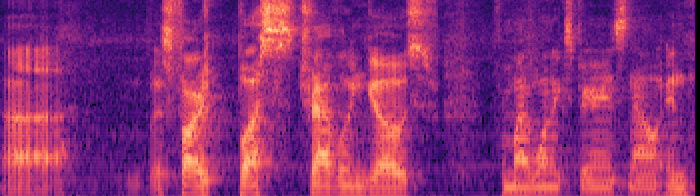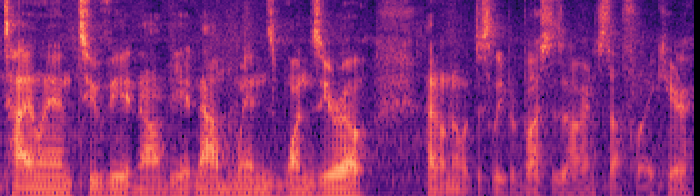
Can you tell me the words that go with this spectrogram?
Uh, as far as bus traveling goes, from my one experience now in Thailand to Vietnam, Vietnam wins 1-0. I don't know what the sleeper buses are and stuff like here.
